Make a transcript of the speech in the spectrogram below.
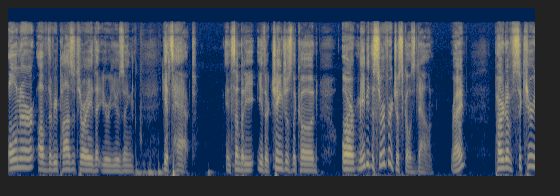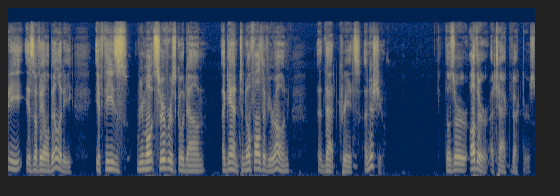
owner of the repository that you're using gets hacked and somebody either changes the code or maybe the server just goes down, right? Part of security is availability. If these remote servers go down, again, to no fault of your own, that creates an issue. Those are other attack vectors.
